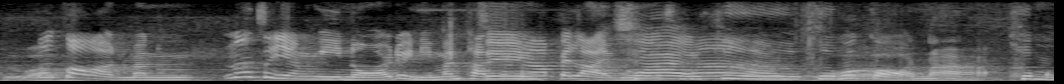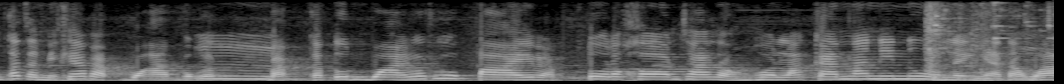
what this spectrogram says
หรือว่า เมื่อก่อนมันน่าจะยังมีน้อยเดี๋ยวนี้มันพัฒนาไปหลายเวิร์สใช่มากคือคือเมื่อก่อนนะ คือมันก็จะมีแค่แบบวายปกติอืมแบบการ์ตูนวายทั่วๆไปแบบตัวละครชายสองคนรักกันนั่นนี่นู่นอะไรอย่างเงี้ยแต่ว่า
